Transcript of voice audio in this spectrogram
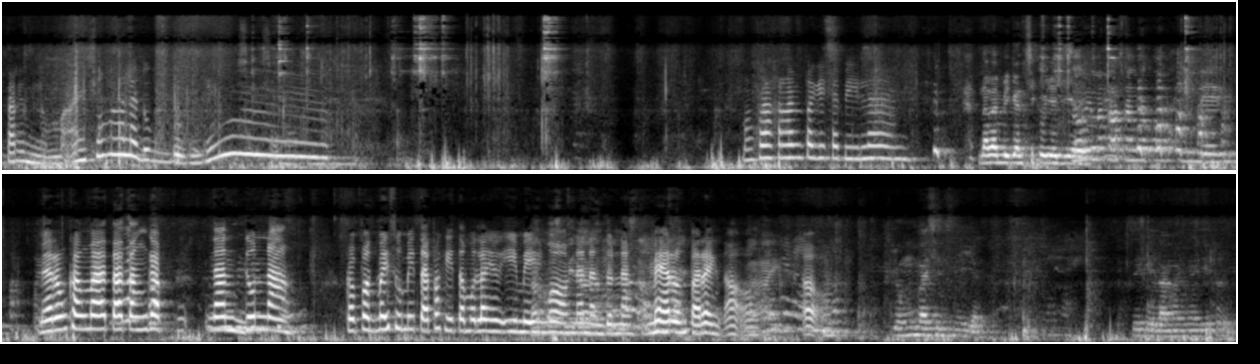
parang naman. Siya nga nadugdug. Hmm. Magkakangan pag-ikabilan. Nalamigan si Kuya Gio. Meron kang matatanggap. Nandun na. Kapag may sumita, pakita mo lang yung email mo na nandun na. Meron pa rin. Oo. Oo. Yung license niya. Kasi kailangan niya dito eh.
